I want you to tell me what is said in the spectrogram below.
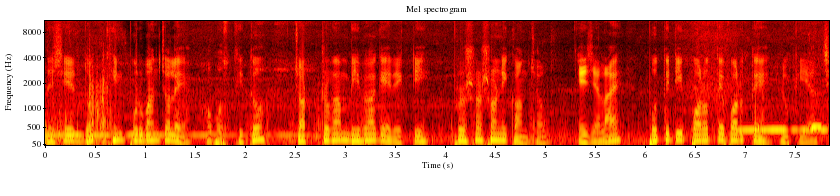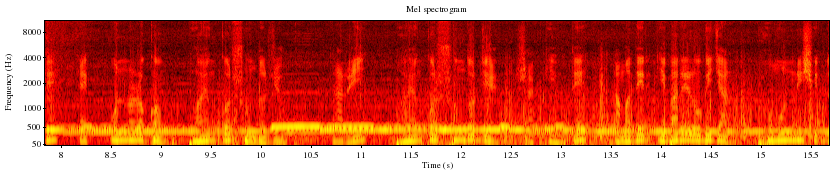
দেশের দক্ষিণ পূর্বাঞ্চলে অবস্থিত চট্টগ্রাম বিভাগের একটি প্রশাসনিক অঞ্চল। এ জেলায় প্রতিটি পরতে পরতে লুকিয়ে আছে এক অন্যরকম ভয়ঙ্কর সৌন্দর্য। আর এই ভয়ঙ্কর সৌন্দর্যের সাক্ষী হতে আমাদের এবারের অভিযান ভ্রমণ নিষিদ্ধ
